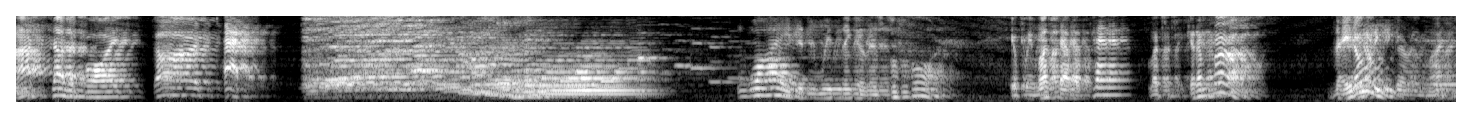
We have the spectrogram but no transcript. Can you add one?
That does it, boys. Start. Why didn't we think of this before? If we must have a pet, let's make it a mouse. They don't eat very much.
